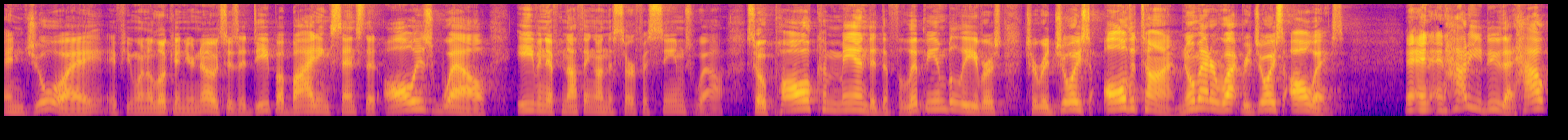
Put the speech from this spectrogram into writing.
And joy, if you want to look in your notes, is a deep, abiding sense that all is well, even if nothing on the surface seems well. So, Paul commanded the Philippian believers to rejoice all the time. No matter what, rejoice always. And, and how do you do that? How,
